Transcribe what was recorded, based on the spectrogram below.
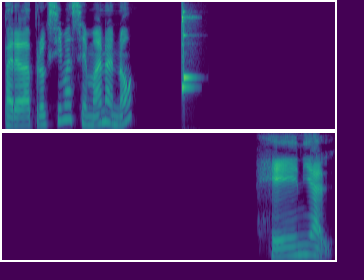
para la próxima semana, ¿no? Genial.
